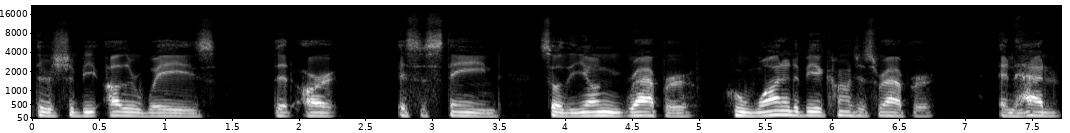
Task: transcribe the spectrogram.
there should be other ways that art is sustained. So the young rapper who wanted to be a conscious rapper and had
